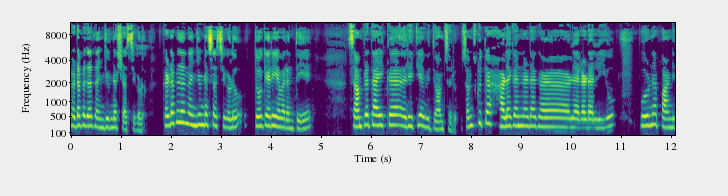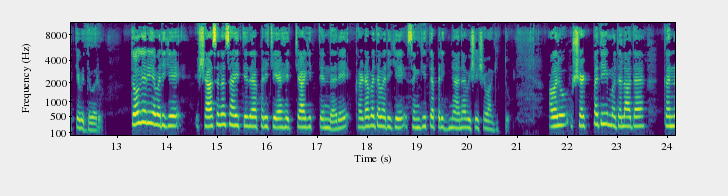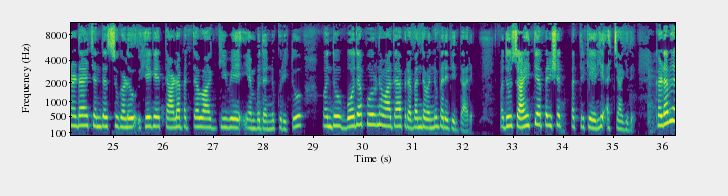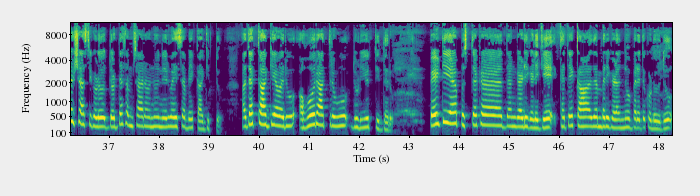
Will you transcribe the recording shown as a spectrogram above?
ಕಡಬದ ನಂಜುಂಡ ಶಾಸ್ತ್ರಿಗಳು. ಕಡಬದ ನಂಜುಂಡ ಶಾಸ್ತ್ರಿಗಳು ತೋಗೆರೆಯವರಂತೆಯೇ ಸಾಂಪ್ರದಾಯಿಕ ರೀತಿಯ ವಿದ್ವಾಂಸರು. ಸಂಸ್ಕೃತ ಹಳೆಗನ್ನಡಗಳೆರಡಲ್ಲಿಯೂ ಪೂರ್ಣ ಪಾಂಡಿತ್ಯವಿದ್ದವರು. ತೋಗೆರೆಯವರಿಗೆ ಶಾಸನ ಸಾಹಿತ್ಯದ ಪರಿಚಯ ಹೆಚ್ಚಾಗಿತ್ತೆಂದರೆ ಕಡಬದವರಿಗೆ ಸಂಗೀತ ಪರಿಜ್ಞಾನ ವಿಶೇಷವಾಗಿತ್ತು. ಅವರು ಷಟ್ಪದಿ ಮೊದಲಾದ ಕನ್ನಡ ಛಂದಸ್ಸುಗಳು ಹೇಗೆ ತಾಳಬದ್ಧವಾಗಿವೆ ಎಂಬುದನ್ನು ಕುರಿತು ಒಂದು ಬೋಧಪೂರ್ಣವಾದ ಪ್ರಬಂಧವನ್ನು ಬರೆದಿದ್ದಾರೆ. ಅದು ಸಾಹಿತ್ಯ ಪರಿಷತ್ ಪತ್ರಿಕೆಯಲ್ಲಿ ಅಚ್ಚಾಗಿದೆ. ಕಡವದ ಶಾಸ್ತ್ರಿಗಳು ದೊಡ್ಡ ಸಂಸಾರವನ್ನು ನಿರ್ವಹಿಸಬೇಕಾಗಿತ್ತು. ಅದಕ್ಕಾಗಿ ಅವರು ಅಹೋರಾತ್ರವೂ ದುಡಿಯುತ್ತಿದ್ದರು. ಪೇಟೆಯ ಪುಸ್ತಕದಂಗಡಿಗಳಿಗೆ ಕತೆ ಕಾದಂಬರಿಗಳನ್ನು ಬರೆದುಕೊಡುವುದು,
